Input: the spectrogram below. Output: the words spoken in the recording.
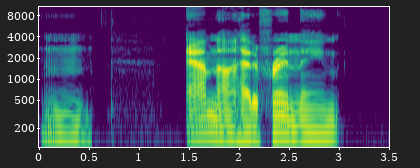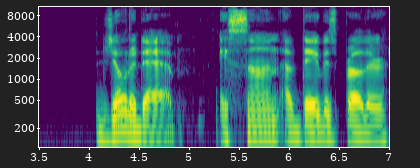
Hmm. Amnon had a friend named Jonadab, a son of David's brother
